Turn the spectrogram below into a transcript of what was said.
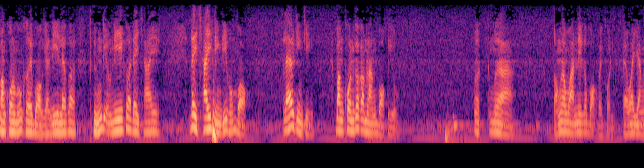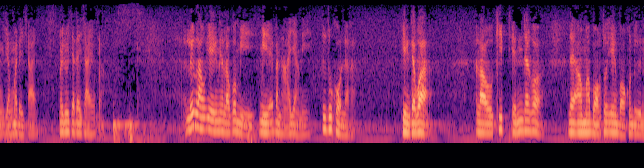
บางคนผมเคยบอกอย่างนี้ แล้วก็ถึงเดี๋ยวนี้ก็ได้ใช้ ได้ใช้สิ่งที่ผมบอก แล้วจริง ๆ บางคนก็กำลังบอกอยู่ เมื่อเมื่อสองสาวันนี้ก็บอกไปคน แต่ว่ายังยังไม่ได้ใช้ ไม่รู้จะได้ใช้หรือเปล่าเรื่องเราเองเนี่ยเราก็มีมีไอ้ปัญหาอย่างนี้ ทุกทุกคนแหละค่ะเพียงแต่ว่าเราคิดเห็นแล้วก็ได้เอามาบอกตัวเองบอกคนอื่น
